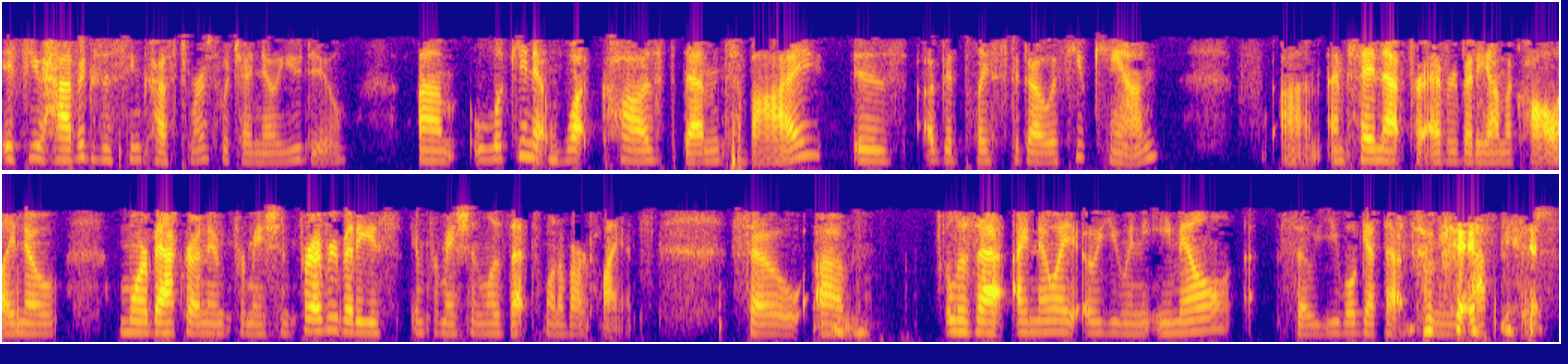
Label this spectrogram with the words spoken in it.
if you have existing customers, which I know you do, um, looking at what caused them to buy is a good place to go if you can um, I'm saying that for everybody on the call. I know more background information for everybody's information. Lizette's one of our clients. So, um, Lizette, I know I owe you an email, so you will get that from okay. me after this.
